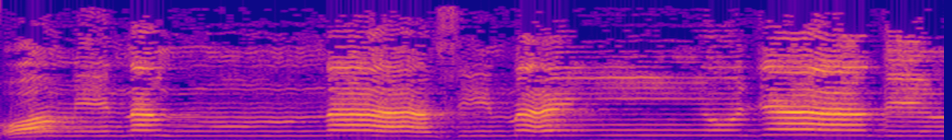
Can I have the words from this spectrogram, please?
ومن الناس من يجادل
